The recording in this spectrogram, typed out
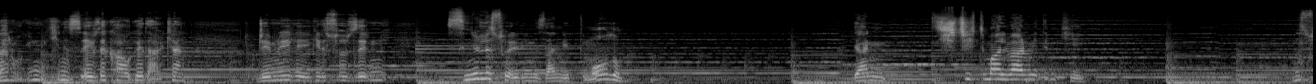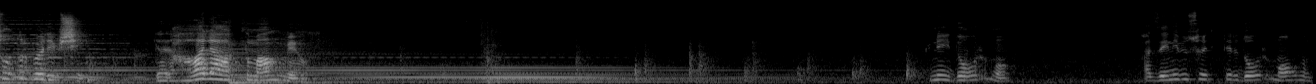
Ben o gün ikiniz evde kavga ederken Cemre ile ilgili sözlerini sinirle söylediğini zannettim oğlum. Yani hiç ihtimal vermedim ki. Nasıl olur böyle bir şey? Yani hala aklım almıyor. Güney doğru mu? Ha Zeynep'in söyledikleri doğru mu oğlum?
